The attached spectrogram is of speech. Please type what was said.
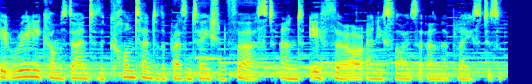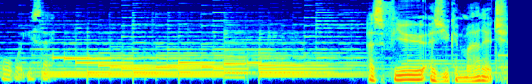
It really comes down to the content of the presentation first, and if there are any slides that earn their place to support what you say. As few as you can manage.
